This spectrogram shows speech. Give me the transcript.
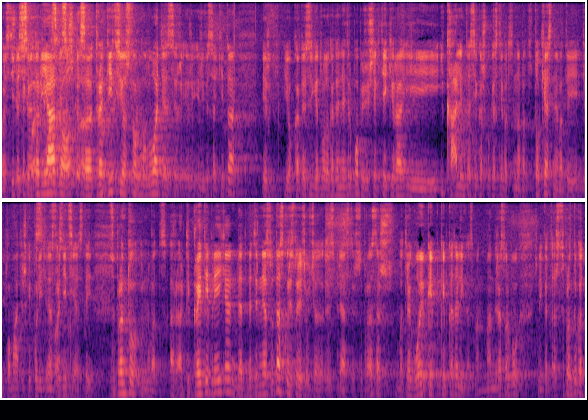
valstybės sekretariato tradicijos formuluotės ir, ir, ir visa kita. Ir jo kartais irgi atrodo, kad net ir popiežius šiek tiek yra į, įkalintas į kažkokias tai, vat, na, vat, tokias, ne, vat, tai diplomatiškai politinės tradicijas. Tai suprantu, nu, vat, ar, ar tikrai taip reikia, bet, bet ir nesu tas, kuris turėčiau čia spręsti ir suprasti. Aš vat, reaguoju kaip, kaip katalikas. Man, man yra svarbu, žinai, kad aš suprantu, kad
